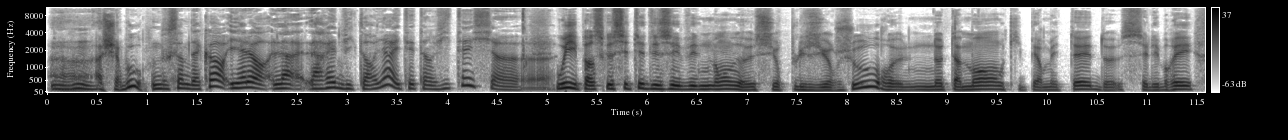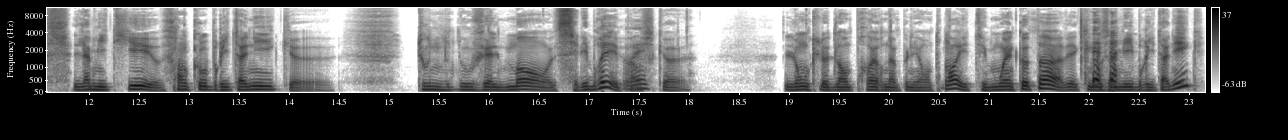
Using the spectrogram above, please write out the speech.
à, Mhm. à Cherbourg. Nous sommes d'accord. Et alors, la, la reine Victoria était invitée. euh, Oui, parce que c'était des événements euh, sur plusieurs jours, notamment qui permettaient de célébrer l'amitié franco-britannique, euh, tout nouvellement célébrée, parce Oui. que l'oncle de l'empereur Napoléon III était moins copain avec nos amis britanniques.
